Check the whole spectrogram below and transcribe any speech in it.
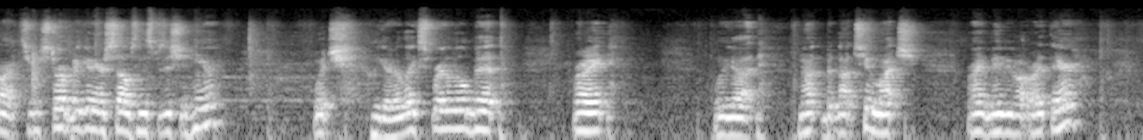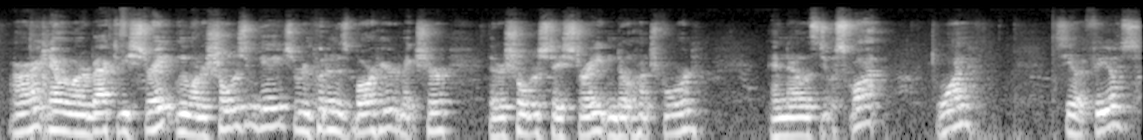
All right, so we're start by getting ourselves in this position here, which we got our legs spread a little bit, right? We got not, but not too much, right? Maybe about right there. All right, now we want our back to be straight. We want our shoulders engaged. We're gonna put in this bar here to make sure that our shoulders stay straight and don't hunch forward. And now let's do a squat. One, See how it feels?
